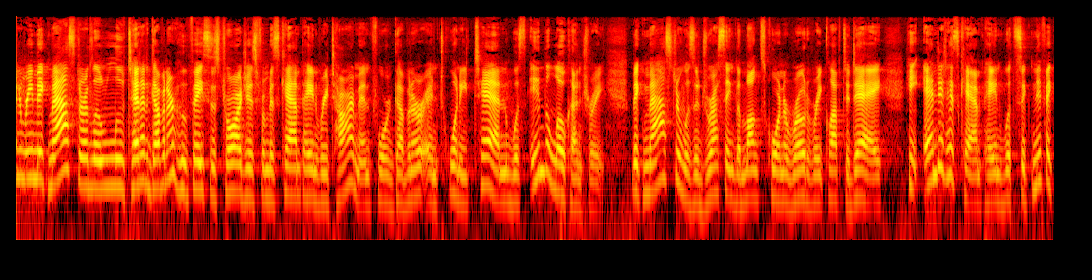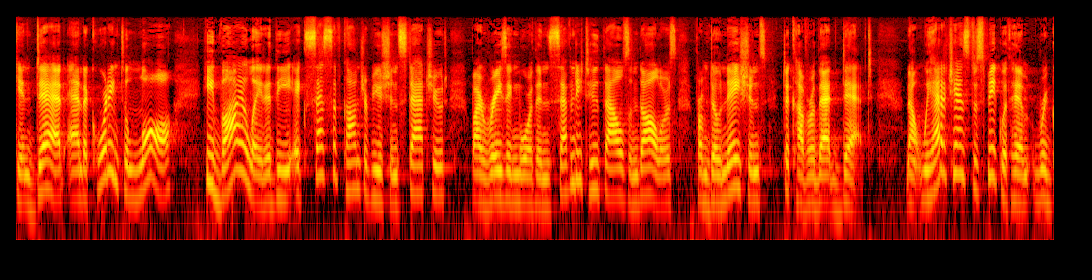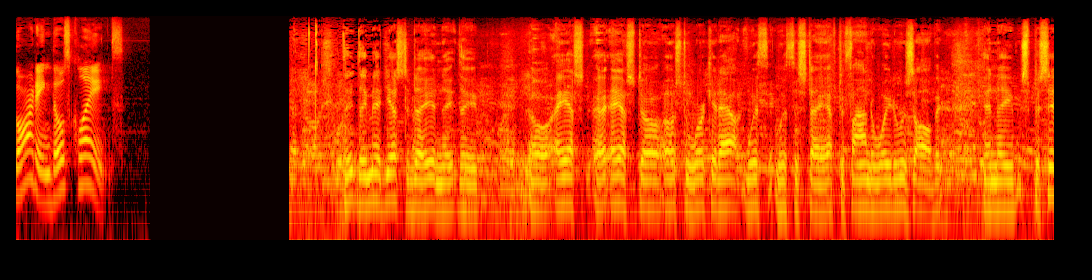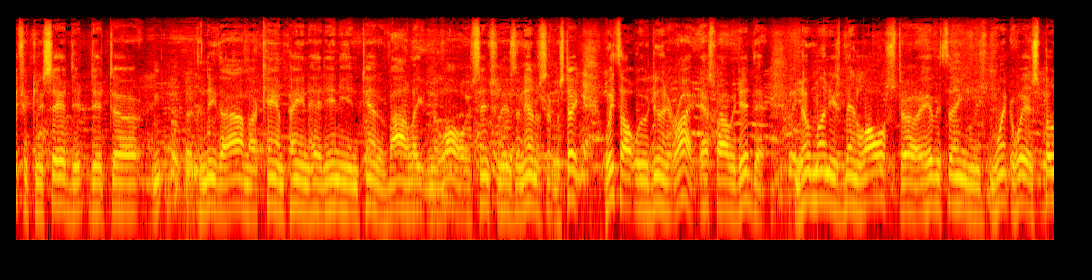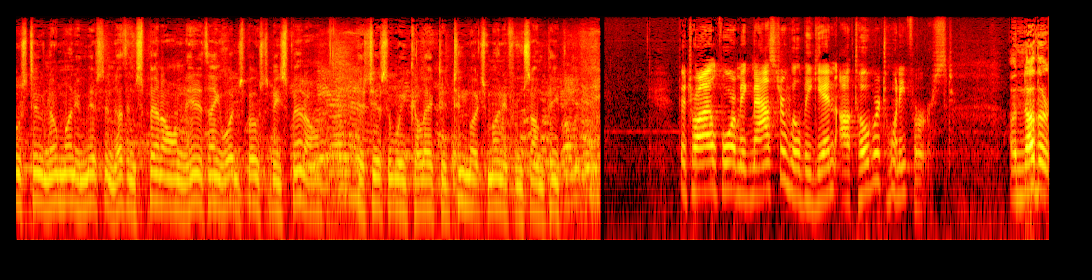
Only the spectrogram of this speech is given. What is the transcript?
Henry McMaster, the lieutenant governor who faces charges from his campaign retirement for governor in 2010, was in the Low Country. McMaster was addressing the Moncks Corner Rotary Club today. He ended his campaign with significant debt, and according to law, he violated the excessive contribution statute by raising more than $72,000 from donations to cover that debt. Now, we had a chance to speak with him regarding those claims. They, they met yesterday and they, they uh, asked, uh, asked uh, us to work it out with, with the staff to find a way to resolve it. And they specifically said that, that uh, neither I or my campaign had any intent of violating the law. Essentially, it's an innocent mistake. We thought we were doing it right. That's why we did that. No money has been lost. Everything was, went the way it's supposed to. No money missing. Nothing spent on anything it wasn't supposed to be spent on. It's just that we collected too much money from some people. The trial for McMaster will begin October 21st. Another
